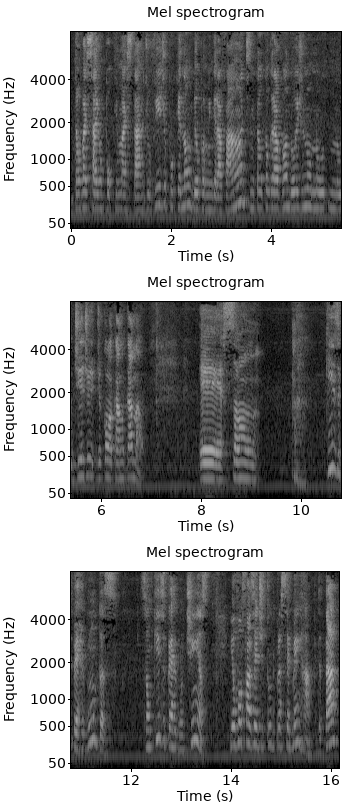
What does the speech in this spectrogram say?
Então vai sair um pouquinho mais tarde o vídeo, porque não deu para mim gravar antes, então eu tô gravando hoje no, no, no dia de, de, colocar no canal. É, são 15 perguntas, são 15 perguntinhas e eu vou fazer de tudo para ser bem rápida, tá?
